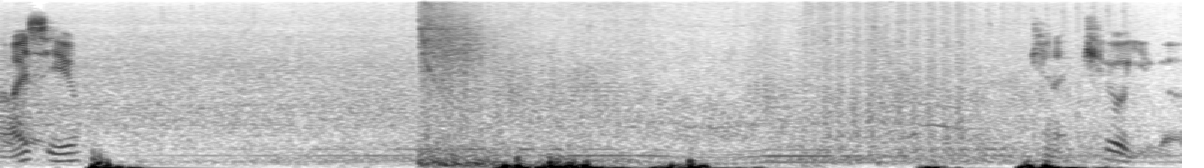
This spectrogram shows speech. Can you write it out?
on Oh, I see you. kill you though.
